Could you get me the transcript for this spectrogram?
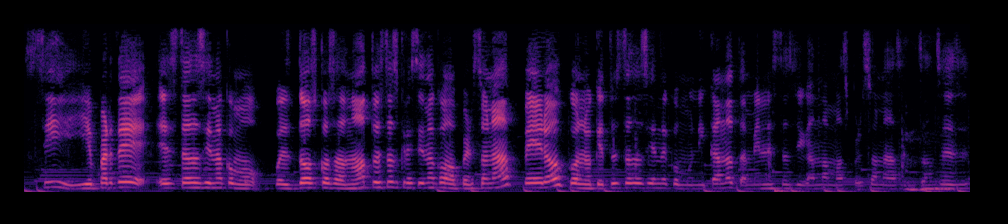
Sí, y aparte estás haciendo como, pues, dos cosas, ¿no? Tú estás creciendo como persona, pero con lo que tú estás haciendo y comunicando también le estás llegando a más personas. Entonces,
